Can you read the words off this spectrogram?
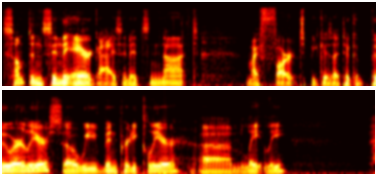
something's in the air, guys, and it's not my fart because I took a poo earlier. So we've been pretty clear um, lately.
